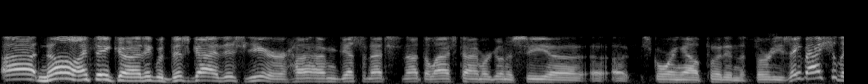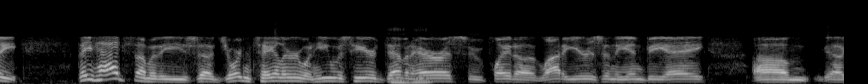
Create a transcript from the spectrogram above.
Uh, no, I think uh, I think with this guy this year, I'm guessing that's not the last time we're going to see a, a, a scoring output in the 30s. They've actually they've had some of these. Uh, Jordan Taylor when he was here, Devin Harris who played a lot of years in the NBA, um, uh,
